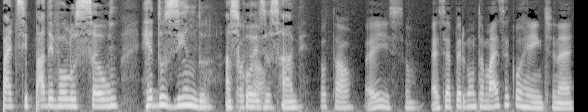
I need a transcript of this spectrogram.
participar da evolução reduzindo as Total. coisas, sabe? Total, é isso. Essa é a pergunta mais recorrente, né?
